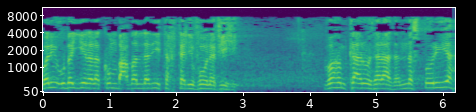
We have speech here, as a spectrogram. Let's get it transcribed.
ولأبين لكم بعض الذي تختلفون فيه. وهم كانوا ثلاثة النسطورية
